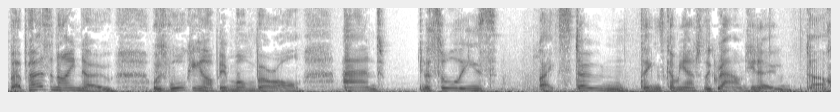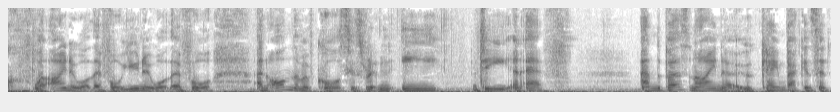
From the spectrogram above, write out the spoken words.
But a person I know was walking up in Mont Boron and saw these like stone things coming out of the ground, you know. well, I know what they're for, you know what they're for. And on them, of course, it's written E, D, and F. And the person I know came back and said,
